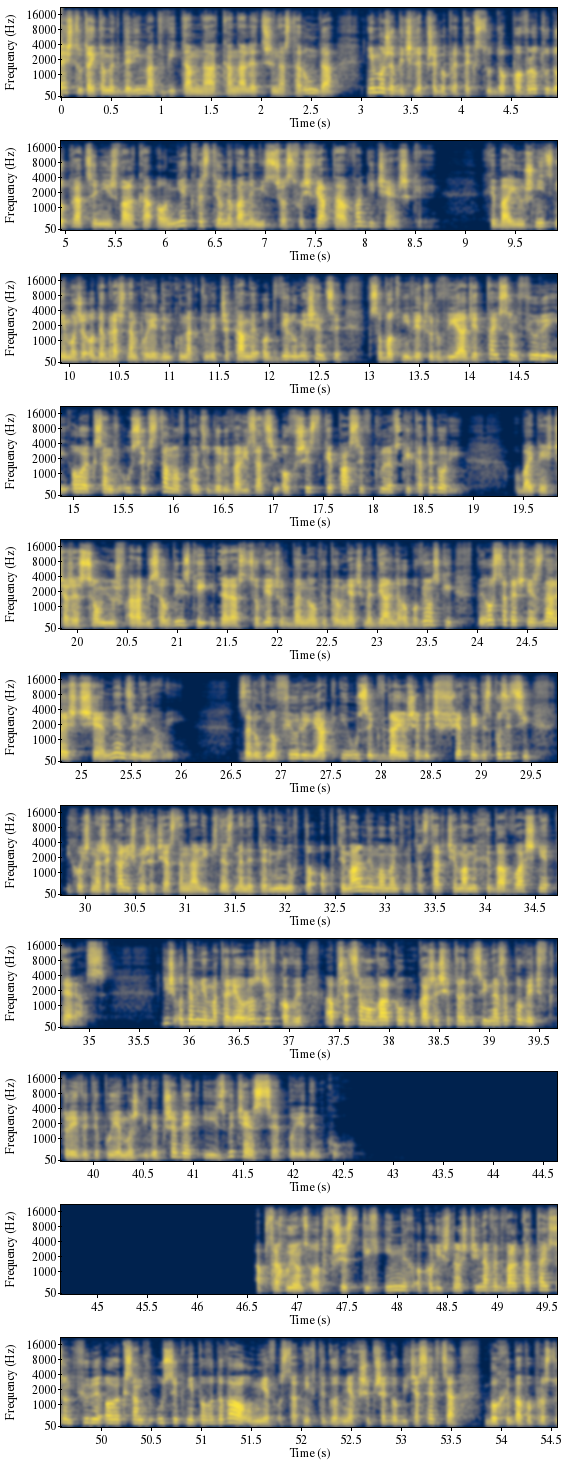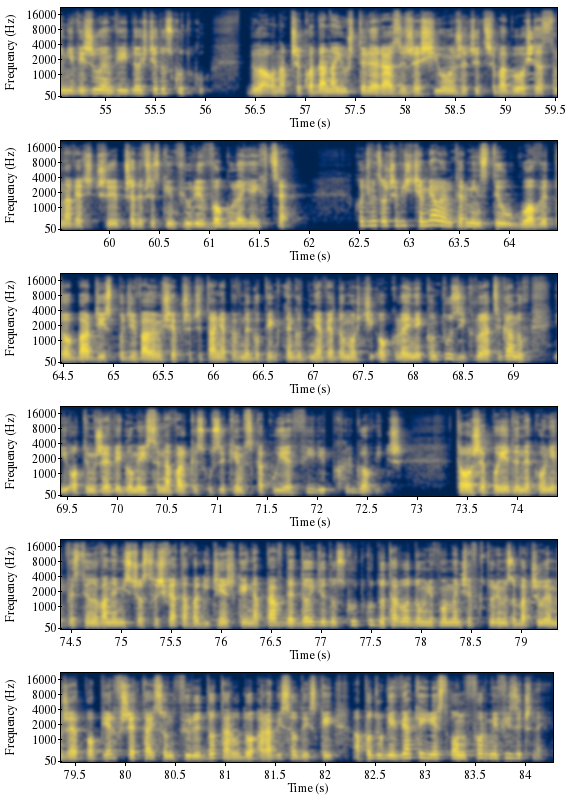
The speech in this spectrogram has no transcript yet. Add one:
Cześć, tutaj Tomek Delimat, witam na kanale 13 Runda. Nie może być lepszego pretekstu do powrotu do pracy niż walka o niekwestionowane Mistrzostwo Świata wagi ciężkiej. Chyba już nic nie może odebrać nam pojedynku, na który czekamy od wielu miesięcy. W sobotni wieczór w Riyadzie Tyson Fury i Oleksandr Usyk staną w końcu do rywalizacji o wszystkie pasy w królewskiej kategorii. Obaj pięściarze są już w Arabii Saudyjskiej i teraz co wieczór będą wypełniać medialne obowiązki, by ostatecznie znaleźć się między linami. Zarówno Fury, jak i Usyk wydają się być w świetnej dyspozycji i choć narzekaliśmy rzecz jasna na liczne zmiany terminów, to optymalny moment na to starcie mamy chyba właśnie teraz. Dziś ode mnie materiał rozgrzewkowy, a przed samą walką ukaże się tradycyjna zapowiedź, w której wytypuję możliwy przebieg i zwycięzcę pojedynku. Abstrahując od wszystkich innych okoliczności, nawet walka Tyson Fury Aleksandr Usyk nie powodowała u mnie w ostatnich tygodniach szybszego bicia serca, bo chyba po prostu nie wierzyłem w jej dojście do skutku. Była ona przekładana już tyle razy, że siłą rzeczy trzeba było się zastanawiać, czy przede wszystkim Fury w ogóle jej chce. Choć więc oczywiście miałem termin z tyłu głowy, to bardziej spodziewałem się przeczytania pewnego pięknego dnia wiadomości o kolejnej kontuzji króla cyganów i o tym, że w jego miejsce na walkę z Usykiem wskakuje Filip Hrgowicz. To, że pojedynek o niekwestionowane Mistrzostwo Świata wagi ciężkiej naprawdę dojdzie do skutku, dotarło do mnie w momencie, w którym zobaczyłem, że po pierwsze Tyson Fury dotarł do Arabii Saudyjskiej, a po drugie w jakiej jest on formie fizycznej.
